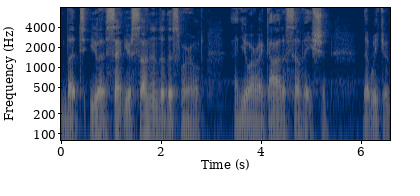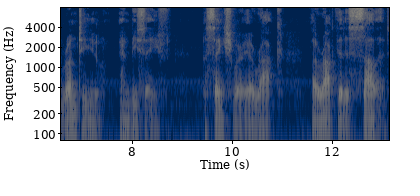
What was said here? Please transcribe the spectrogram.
but you have sent your Son into this world, and you are a God of salvation, that we can run to you and be safe. A sanctuary, a rock, a rock that is solid.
